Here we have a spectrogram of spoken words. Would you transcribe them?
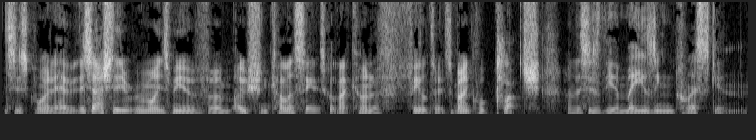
This is quite heavy. This actually reminds me of um, Ocean Colour Scene. It's got that kind of feel to it. It's a band called Clutch, and this is the Amazing Kreskin.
